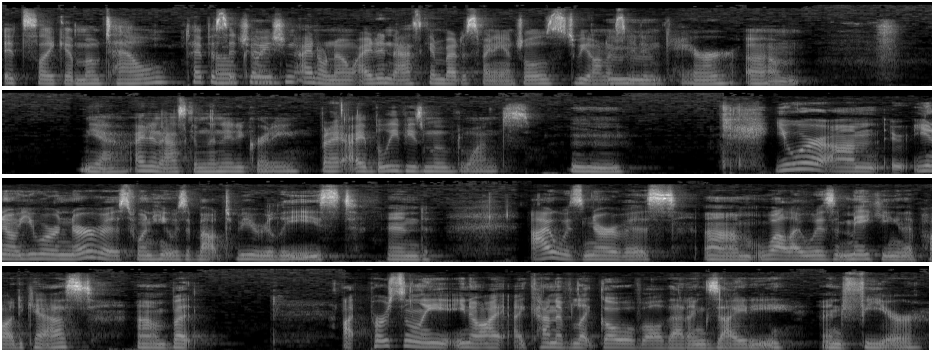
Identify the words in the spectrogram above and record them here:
it's like a motel type of Okay. situation. I don't know. I didn't ask him about his financials. To be honest, I didn't care. Um, yeah, I didn't ask him the nitty gritty, but I, I believe he's moved once. You were, um, you know, you were nervous when he was about to be released, and I was nervous um, while I was making the podcast. Um, but I, personally, you know, I, I kind of let go of all that anxiety and fear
